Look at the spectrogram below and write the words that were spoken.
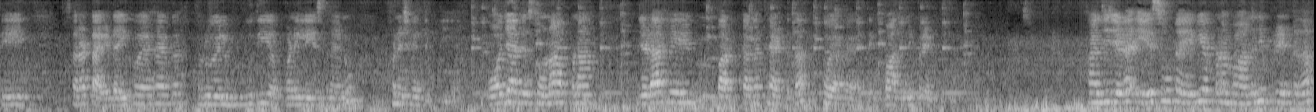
ਤੇ ਸਾਰਾ ਟਾਈ ਡਾਈ ਹੋਇਆ ਹੈਗਾ। ਰੋਇਲ ਬਲੂ ਦੀ ਆਪਾਂ ਲੇਸ ਨਾਲ ਇਹਨੂੰ ਫਿਨਿਸ਼ਿੰਗ ਦਿੱਤੀ ਹੈ। ਬਹੁਤ ਜ਼ਿਆਦਾ ਸੋਹਣਾ ਆਪਣਾ ਜਿਹੜਾ ਇਹ ਵਰਕ ਹੈਗਾ ਥ੍ਰੈਡ ਦਾ ਹੋਇਆ ਹੋਇਆ ਤੇ ਬਾਂਦਨੀ ਪ੍ਰਿੰਟ ਹਾਂਜੀ, ਜਿਹੜਾ ਇਹ ਸੂਟ ਹੈ, ਇਹ ਵੀ ਆਪਣਾ ਬਾਂਦਨੀ ਪ੍ਰਿੰਟ ਦਾ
